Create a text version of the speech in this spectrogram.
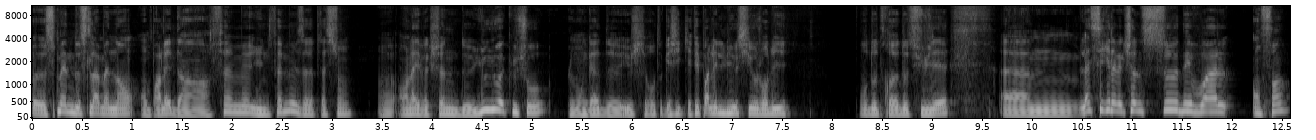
euh, semaines de cela maintenant, on parlait fameux, d'une fameuse adaptation euh, en live action de Yu Yu Hakusho, le manga de Yoshiro Togashi, qui a fait parler de lui aussi aujourd'hui pour d'autres sujets. Euh, la série live action se dévoile enfin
